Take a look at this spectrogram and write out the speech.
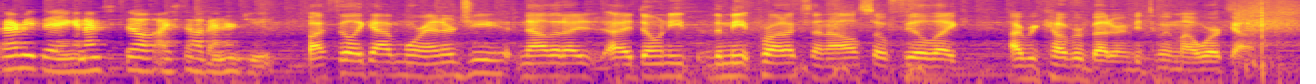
everything, and I'm still I still have energy. I feel like I have more energy now that I, I don't eat the meat products, and I also feel like I recover better in between my workouts.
